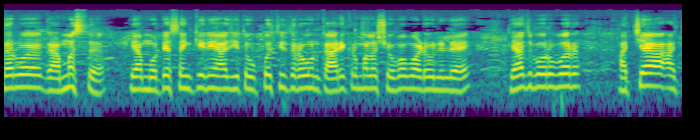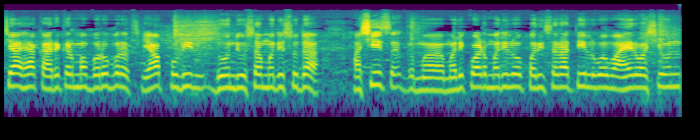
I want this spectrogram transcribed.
सर्व ग्रामस्थ या मोठ्या संख्येने आज इथं उपस्थित राहून कार्यक्रमाला शोभा वाढवलेली आहे. त्याचबरोबर आजच्या आजच्या ह्या कार्यक्रमाबरोबरच या पुढील दोन दिवसामध्ये सुद्धा अशीच ग- म मलिकवाडमधील व परिसरातील व माहेरवाशीहून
